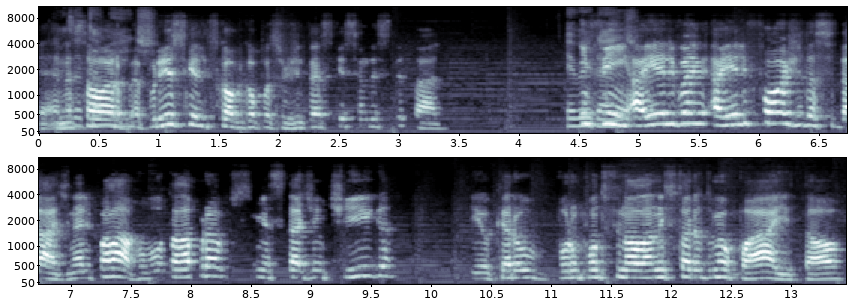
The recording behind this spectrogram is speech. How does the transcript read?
É nessa hora. É por isso que ele descobre que é o pastor. A gente tá esquecendo desse detalhe. É. Enfim, aí ele vai, aí ele foge da cidade, né? Ele fala: ah, vou voltar lá pra minha cidade antiga. Eu quero pôr um ponto final lá na história do meu pai e tal.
